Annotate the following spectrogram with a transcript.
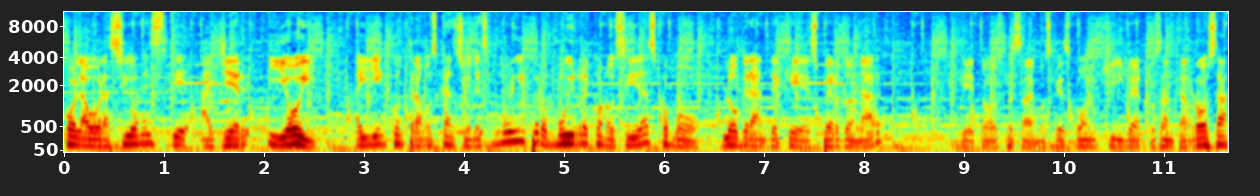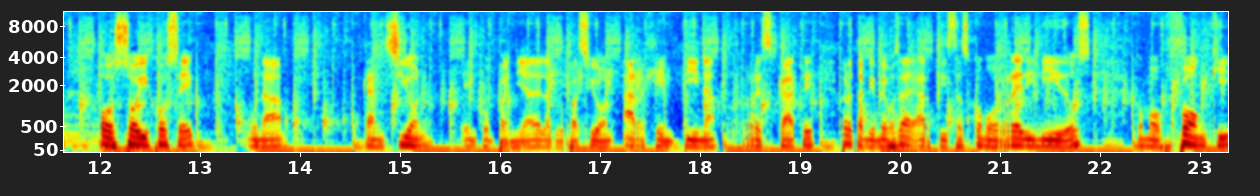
Colaboraciones de ayer y hoy. Ahí encontramos canciones muy pero muy reconocidas como Lo grande que es perdonar, que todos pues sabemos que es con Gilberto Santa Rosa, o Soy José, una canción en compañía de la agrupación argentina Rescate, pero también vemos a artistas como Redimidos, como Funky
